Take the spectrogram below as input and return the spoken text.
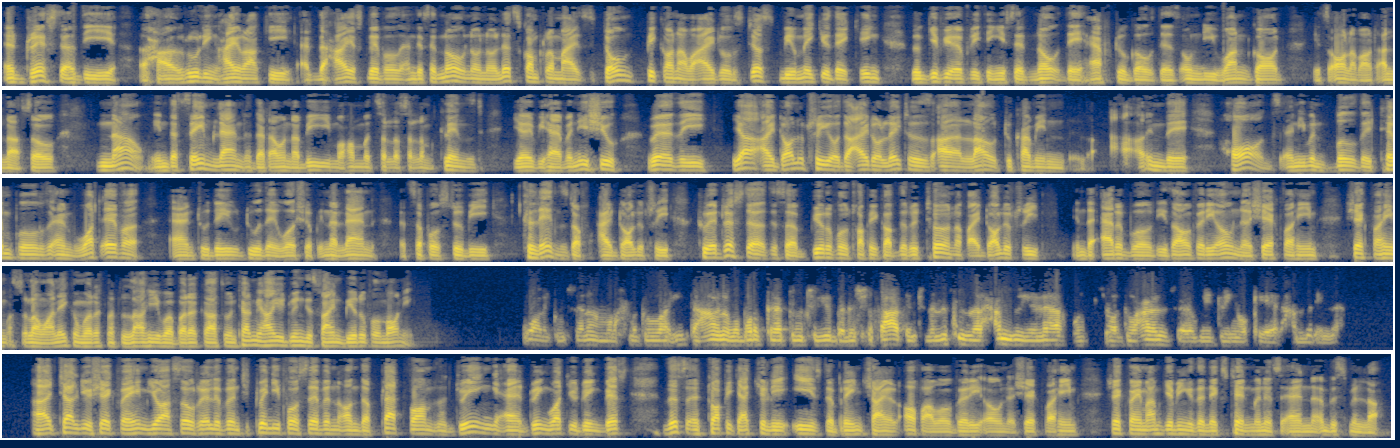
addressed uh, the uh, ruling hierarchy at the highest level. And they said, no, no, no, let's compromise. Don't pick on our idols. Just we'll make you their king. We'll give you everything. He said, no, they have to go. There's only one God. It's all about Allah. So, now, in the same land that our Nabi Muhammad cleansed, here we have an issue where the yeah, idolatry or the idolaters are allowed to come in uh, in their hordes and even build their temples and whatever, and to they do their worship in a land that's supposed to be cleansed of idolatry. To address the, this uh, beautiful topic of the return of idolatry in the Arab world is our very own uh, Sheikh Faheem. Sheikh Faheem, assalamu alaikum wa rahmatullahi wa barakatuh. And tell me how you're doing this fine, beautiful morning. Walaikum salam wa rahmatullahi ta'ala wa to you, Brother Shafat, and to the listeners. Alhamdulillah, with your du'as, uh, we're doing okay, Alhamdulillah. I tell you, Sheikh Faheem, you are so relevant 24-7 on the platforms, doing, uh, doing what you're doing best. This uh, topic actually is the brainchild of our very own Sheikh Faheem. Sheikh Faheem, I'm giving you the next 10 minutes and uh, Bismillah.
